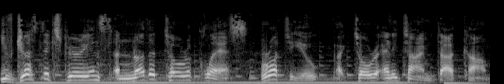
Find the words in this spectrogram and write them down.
You've just experienced another Torah class brought to you by TorahAnytime.com.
